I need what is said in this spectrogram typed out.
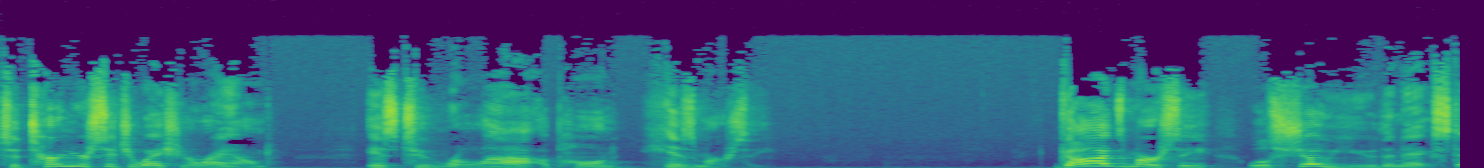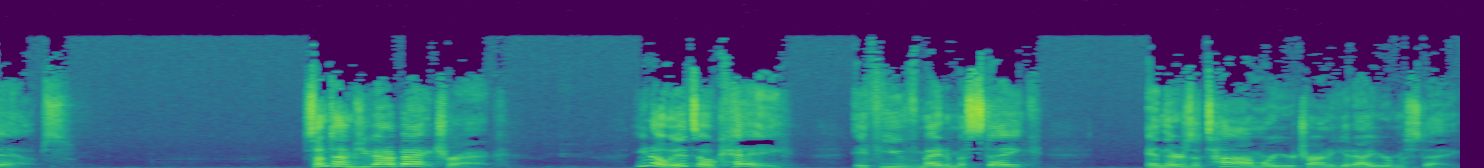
to turn your situation around is to rely upon His mercy. God's mercy will show you the next steps. Sometimes you got to backtrack. You know, it's okay if you've made a mistake and there's a time where you're trying to get out of your mistake,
